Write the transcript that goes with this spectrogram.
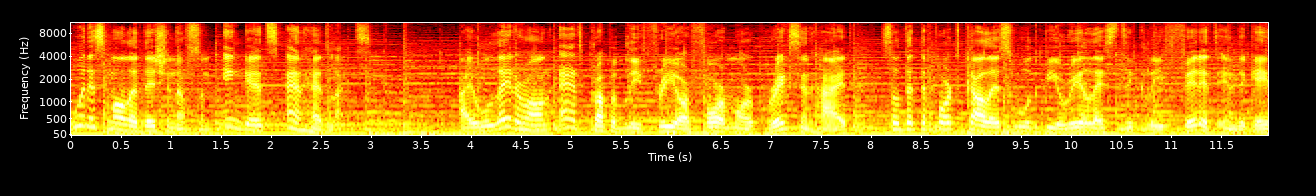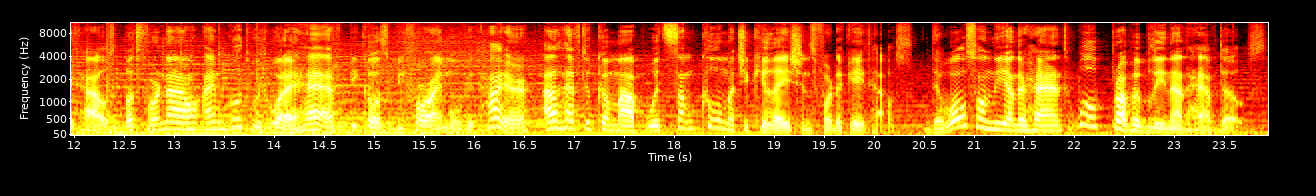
with a small addition of some ingots and headlights. I will later on add probably 3 or 4 more bricks in height so that the portcullis would be realistically fitted in the gatehouse, but for now I'm good with what I have because before I move it higher, I'll have to come up with some cool machicolations for the gatehouse. The walls on the other hand will probably not have those.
